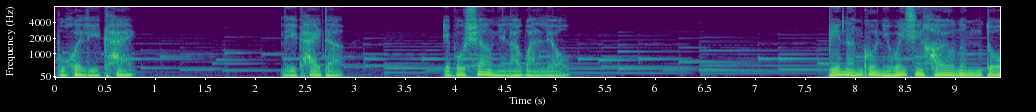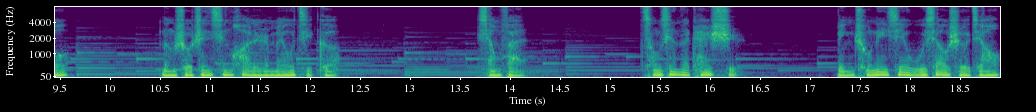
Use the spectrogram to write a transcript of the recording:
不会离开，离开的也不需要你来挽留。别难过，你微信好友那么多。能说真心话的人没有几个。相反，从现在开始，摒除那些无效社交。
